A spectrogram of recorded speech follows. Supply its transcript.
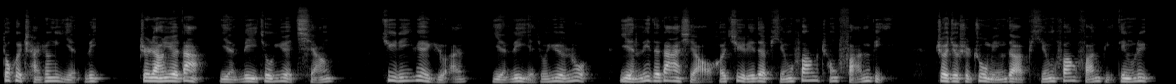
都会产生引力，质量越大，引力就越强；距离越远，引力也就越弱。引力的大小和距离的平方成反比，这就是著名的平方反比定律。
